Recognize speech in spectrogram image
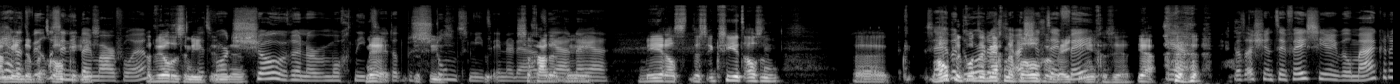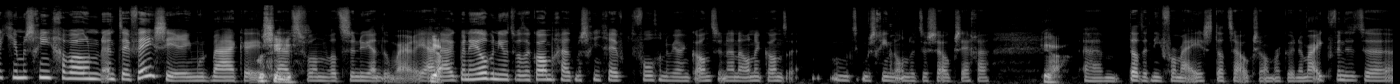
oh ja, dat minder wilden ze niet betrokken bij is. Marvel, hè? Dat wilden ze niet. Het woord En, eh, showrunner mocht niet. Nee, eh, dat precies. bestond niet, inderdaad. gaan het ja, nu- nou ja. meer als, dus ik zie het als een, uh, Ze hebben hopelijk wordt de weg dat naar boven een beetje tv ingezet. Ja, Ja, dat als je een tv-serie wil maken, dat je misschien gewoon een tv-serie moet maken in Precies. plaats van wat ze nu aan het doen waren. Ja, Ja. nou, ik ben heel benieuwd wat er komen gaat. Misschien geef ik de volgende weer een kans. En aan de andere kant eh, moet ik misschien ondertussen ook zeggen ja. ehm, dat het niet voor mij is. Dat zou ook zomaar kunnen. Maar ik vind het, eh,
